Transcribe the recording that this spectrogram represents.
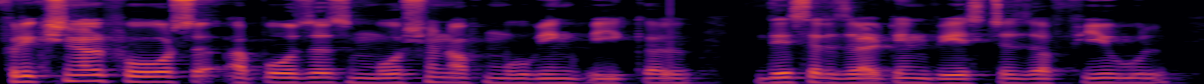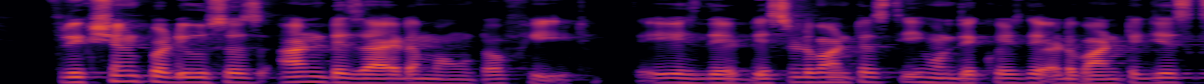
Frictional force opposes motion of moving vehicle. This results in wastage of fuel. Friction produces undesired amount of heat. तो ये इसके डिसएडवांटेज थी advantages. देखो इसके advantages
